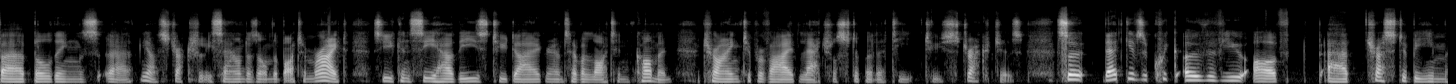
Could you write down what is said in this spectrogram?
uh, buildings uh, you know, structurally sound as on the bottom right. So you can see how these two diagrams have a lot in common, trying to provide lateral stability to structures. So that gives a quick overview of uh, truss to beam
